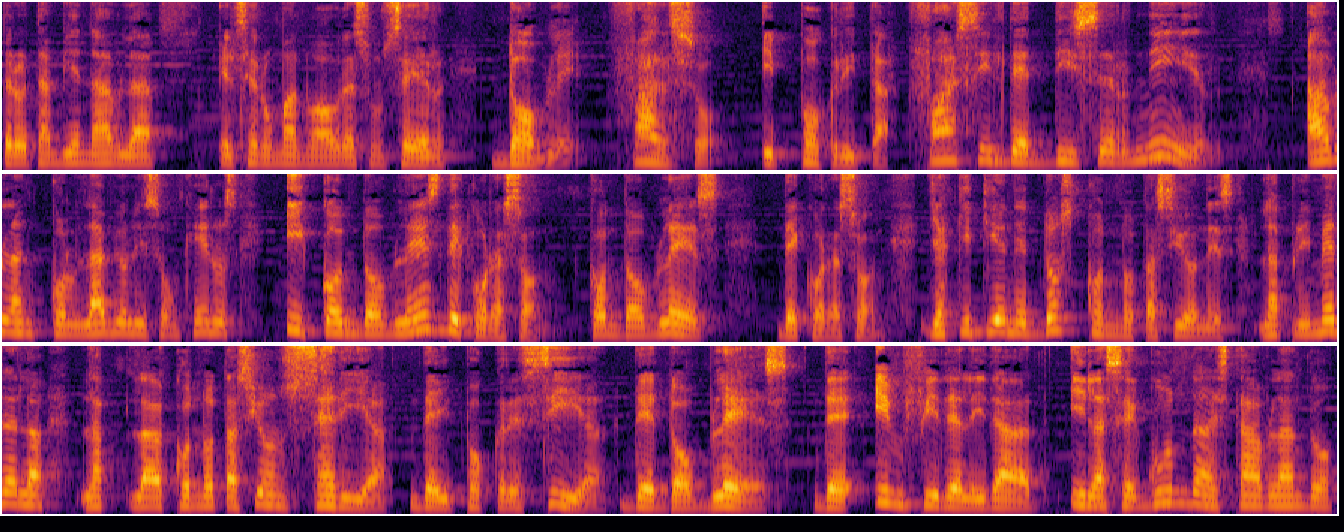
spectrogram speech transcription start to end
pero también habla el ser humano ahora es un ser doble, falso, hipócrita, fácil de discernir. Hablan con labios lisonjeros y con doblez de corazón, con doblez de corazón. Y aquí tiene dos connotaciones. La primera es la, la, connotación seria de hipocresía, de doblez, de infidelidad. Y la segunda está hablando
